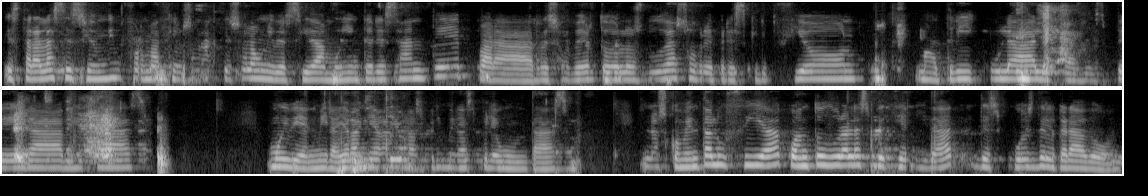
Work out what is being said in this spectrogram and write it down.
estará la sesión de información sobre acceso a la universidad, muy interesante para resolver todas las dudas sobre prescripción, matrícula, letras de espera, becas. Muy bien, mira, ya van llegando las primeras preguntas. Nos comenta Lucía cuánto dura la especialidad después del grado.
